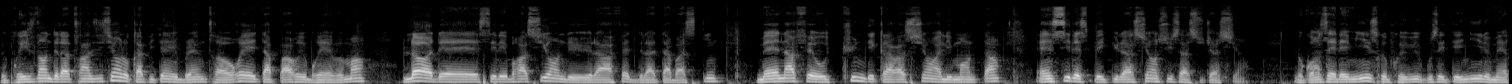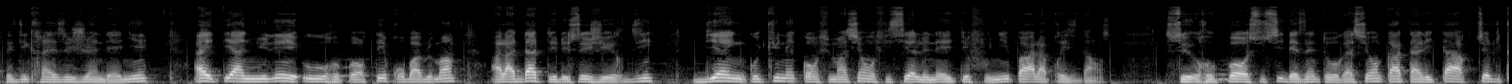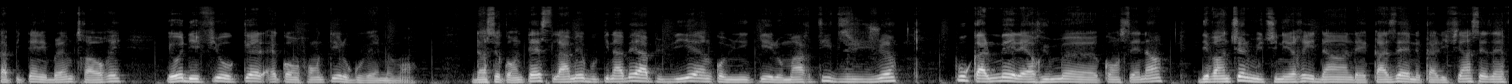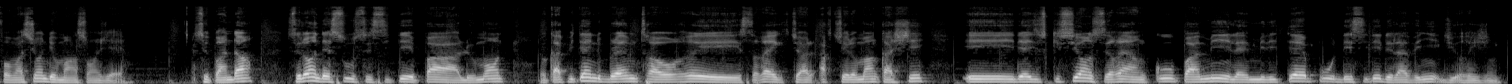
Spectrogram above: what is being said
Le président de la transition, le capitaine Ibrahim Traoré, est apparu brièvement lors des célébrations de la fête de la Tabaski, mais n'a fait aucune déclaration alimentant ainsi les spéculations sur sa situation. Le conseil des ministres prévu pour se tenir le mercredi 13 juin dernier a été annulé ou reporté probablement à la date de ce jeudi, bien qu'aucune confirmation officielle n'ait été fournie par la présidence. Ce report suscite des interrogations quant à l'état actuel du capitaine Ibrahim Traoré et aux défis auxquels est confronté le gouvernement. Dans ce contexte, l'armée burkinabé a publié un communiqué le mardi 18 juin pour calmer les rumeurs concernant d'éventuelles mutineries dans les casernes qualifiant ces informations de mensongères. Cependant, selon des sources citées par Le Monde, le capitaine Ibrahim Traoré serait actuellement caché et des discussions seraient en cours parmi les militaires pour décider de l'avenir du régime.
